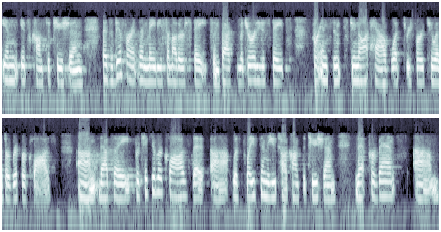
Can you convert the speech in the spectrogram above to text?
in its Constitution that's different than maybe some other states. In fact, the majority of states, for instance, do not have what's referred to as a Ripper Clause. Um, that's a particular clause that uh, was placed in the Utah Constitution that prevents um,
